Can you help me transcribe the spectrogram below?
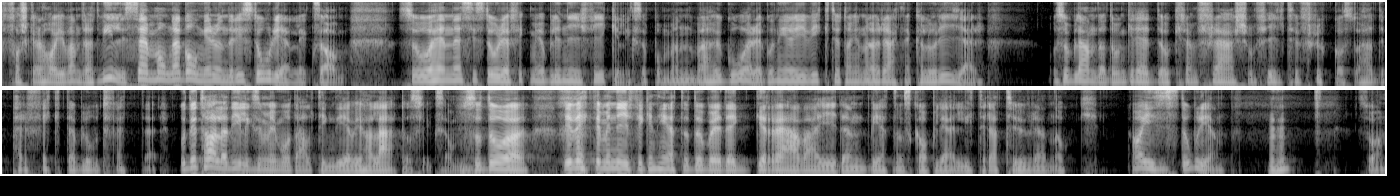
forskare har ju vandrat vilse många gånger under historien. Liksom. Så hennes historia fick mig att bli nyfiken liksom, på men, va, hur går det? Gå ner i vikt utan att räkna kalorier. Och så blandade hon grädde och crème fraîche som fil till frukost och hade perfekta blodfetter. Och det talade ju liksom emot allting det vi har lärt oss. Liksom. Så då, det väckte min nyfikenhet och då började jag gräva i den vetenskapliga litteraturen och ja, i historien. Mhm. Så,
